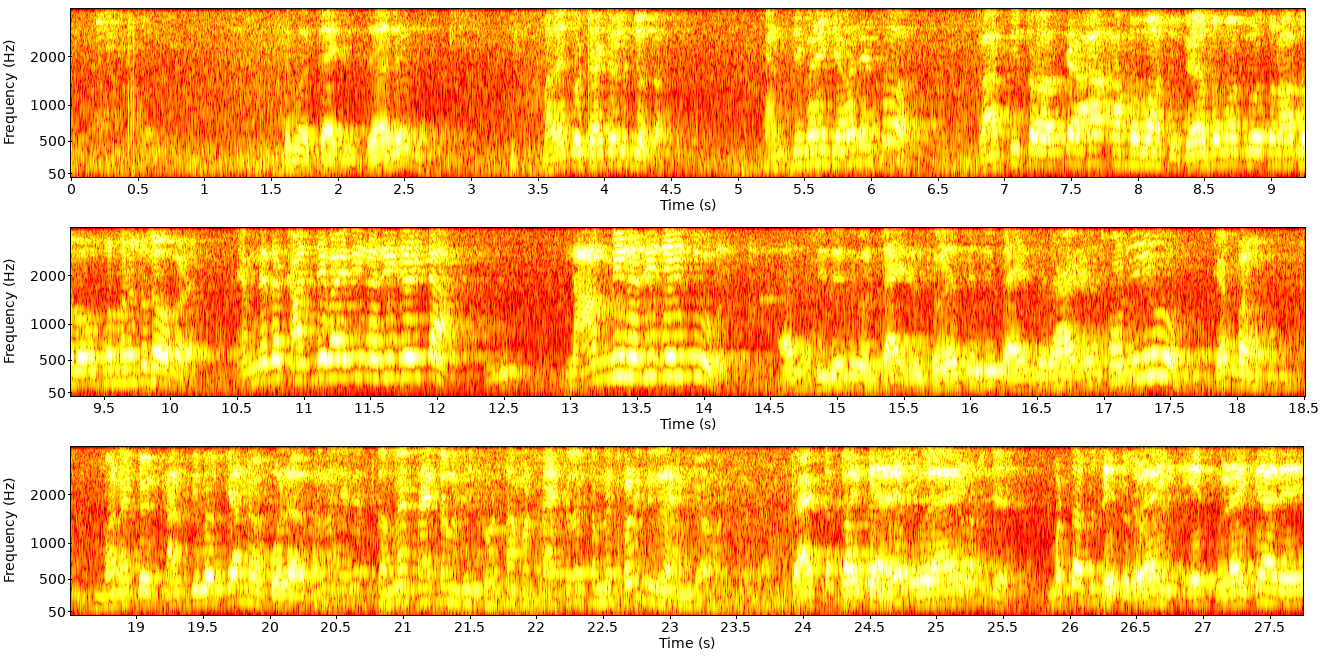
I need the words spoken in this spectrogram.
તમારે ટાઇટલ ચાલે ને મારે કોઈ ટાઇટલ નથી હોતા શાંતિભાઈ જવા દેશો ક્રાંતિ તો અત્યારે આ આ ભગવાન છું. ગયા ભગવાન છું તો આ તો ભગવાન છું, મને શું ખબર પડે? એમને તો કાંતિભાઈ બી નથી જોઈતા. નામ બી નથી જોઈતું. આ નથી જોઈતું ટાઇટલ છોડે છે ટાઇટલ છોડ્યું. કેમ પણ? મને કોઈ ક્રાંતિભાઈ ક્યાં ન બોલાવે તમે તમે ટાઇટલ નથી છોડતા પણ ટાઇટલ તમને છોડી દીધા એમ કહેવાય. તો ક્યારે છોડાય? એ સુધી તો છોડાય એ છોડાય ક્યારે?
